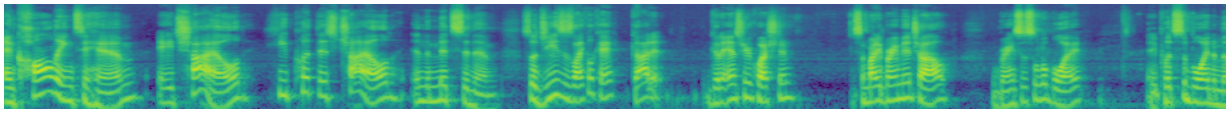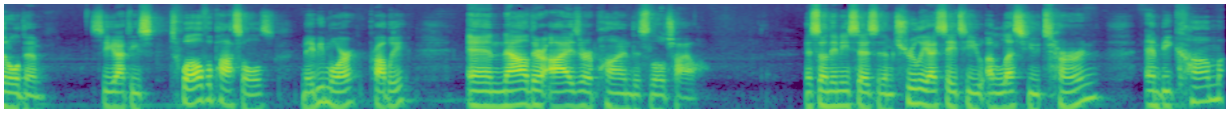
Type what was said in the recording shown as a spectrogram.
And calling to him a child, he put this child in the midst of them. So Jesus like, okay, got it. Going to answer your question. Somebody bring me a child. He brings this little boy, and he puts the boy in the middle of them. So you got these 12 apostles, maybe more, probably, and now their eyes are upon this little child. And so then he says to them, Truly I say to you, unless you turn and become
